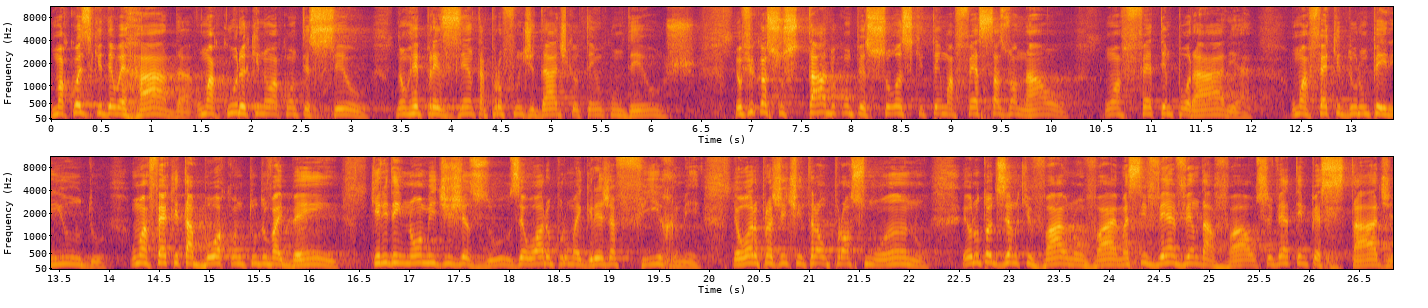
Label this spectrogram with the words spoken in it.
Uma coisa que deu errada, uma cura que não aconteceu, não representa a profundidade que eu tenho com Deus. Eu fico assustado com pessoas que têm uma fé sazonal, uma fé temporária, uma fé que dura um período, uma fé que está boa quando tudo vai bem. Querida, em nome de Jesus, eu oro por uma igreja firme, eu oro para a gente entrar o próximo ano. Eu não estou dizendo que vai ou não vai, mas se vier vendaval, se vier tempestade,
